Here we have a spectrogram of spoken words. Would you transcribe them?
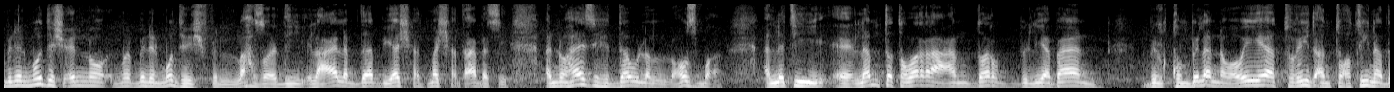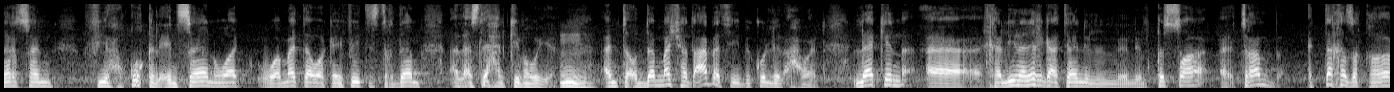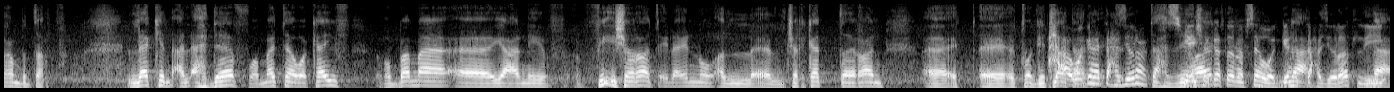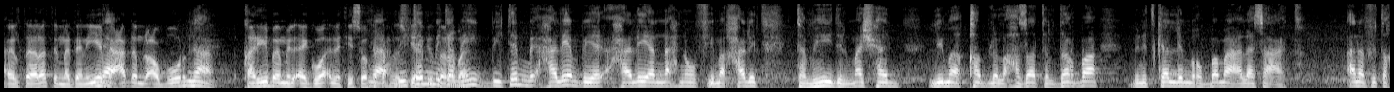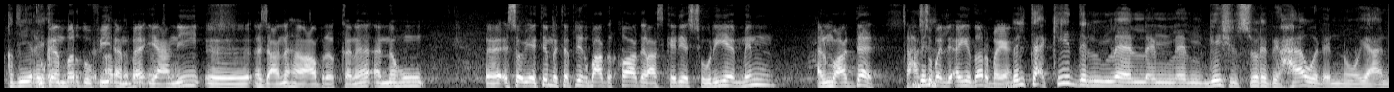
من المدهش إنه من المدهش في اللحظة دي العالم ده بيشهد مشهد عبثي أنه هذه الدولة العظمى التي لم تتورع عن ضرب اليابان بالقنبلة النووية تريد أن تعطينا درسا في حقوق الإنسان ومتى وكيفية استخدام الأسلحة الكيماوية. مم. أنت قدام مشهد عبثي بكل الأحوال، لكن آه خلينا نرجع تاني لل- للقصة آه، ترامب اتخذ قرارا بالضرب. لكن الأهداف ومتى وكيف ربما آه، يعني في إشارات إلى إنه ال- الشركات الطيران آه، آه، اتوجهت لها وجهت تحذيرات. تحذيرات. هي الشركات نفسها وجهت نعم. تحذيرات نعم. للطيارات المدنية نعم. بعدم العبور نعم. قريبة من الأجواء التي سوف نعم. تحدث فيها هذه بيتم الضربات تمهيد بيتم حاليا بي حاليا نحن في مرحلة تمهيد المشهد لما قبل لحظات الضربة. بنتكلم ربما على ساعات. أنا في تقديري وكان برضو في أنباء يعني آه، اذعناها عبر القناة أنه آه، سوف يتم تفريغ بعض القواعد العسكرية السورية من المعدات تحسبا لأي ضربة يعني. بالتأكيد ال- ال- ال- الجيش السوري بيحاول إنه يعني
